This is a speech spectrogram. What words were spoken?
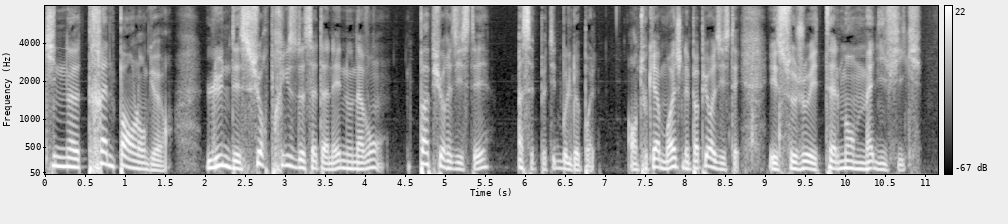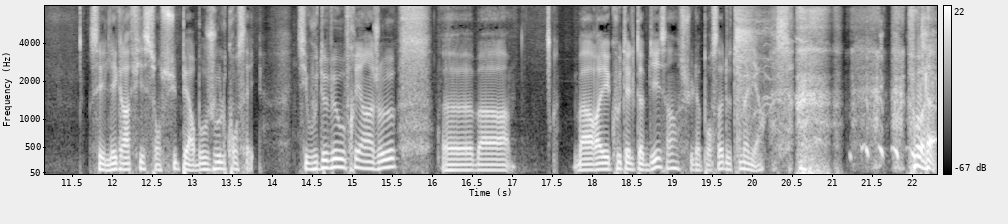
qui ne traîne pas en longueur. L'une des surprises de cette année, nous n'avons pas pu résister à cette petite boule de poil. En tout cas, moi, je n'ai pas pu résister. Et ce jeu est tellement magnifique. C'est, les graphismes sont super beaux, je vous le conseille. Si vous devez offrir un jeu, euh, bah, bah réécoutez le top 10, hein, je suis là pour ça de toute manière. voilà.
